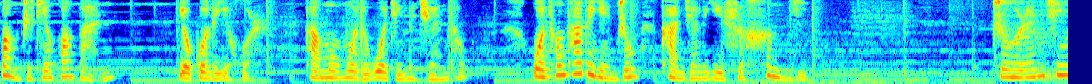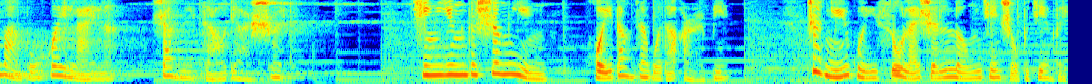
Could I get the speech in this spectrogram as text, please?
望着天花板。又过了一会儿，他默默地握紧了拳头。我从他的眼中看见了一丝恨意。主人今晚不会来了，让你早点睡。青樱的声音回荡在我的耳边。这女鬼素来神龙见首不见尾，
